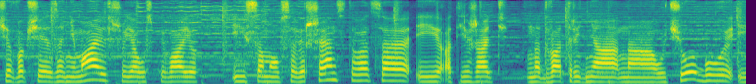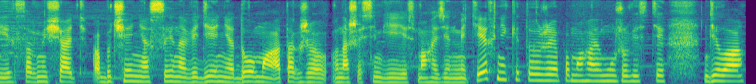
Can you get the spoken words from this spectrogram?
чем вообще я занимаюсь, что я успеваю и самоусовершенствоваться, и отъезжать на 2-3 дня на учебу, и совмещать обучение сына, ведение дома, а также в нашей семье есть магазин медтехники, тоже я помогаю мужу вести дела.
